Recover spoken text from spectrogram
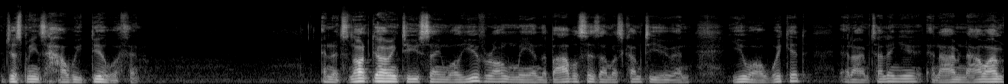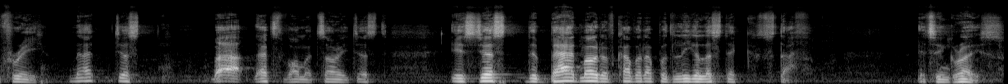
It just means how we deal with them. And it's not going to you saying, Well, you've wronged me, and the Bible says I must come to you, and you are wicked, and I'm telling you, and I'm now I'm free. That just, ah, that's vomit. Sorry, just it's just the bad motive covered up with legalistic stuff. It's in grace.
